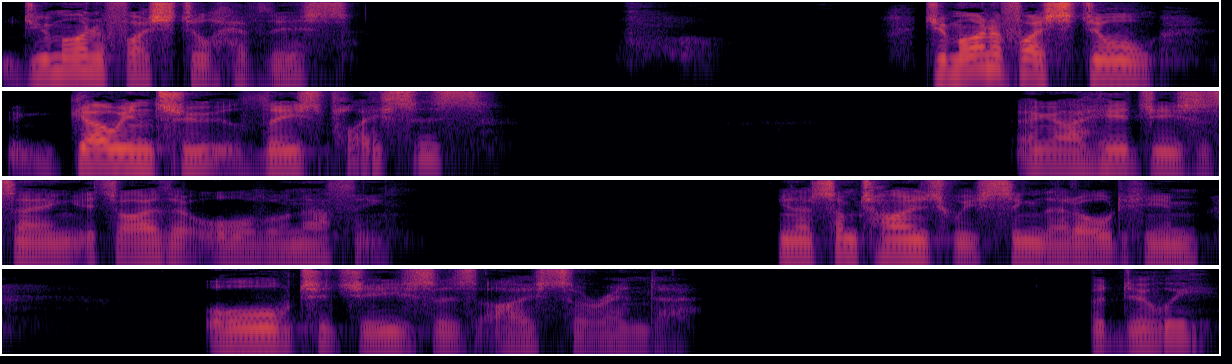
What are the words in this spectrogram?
do you mind if I still have this? Do you mind if I still go into these places? And I hear Jesus saying, it's either all or nothing. You know, sometimes we sing that old hymn, All to Jesus I surrender. But do we?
